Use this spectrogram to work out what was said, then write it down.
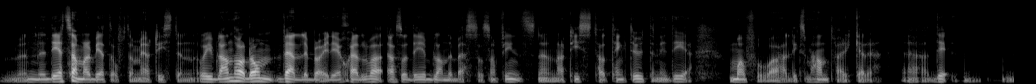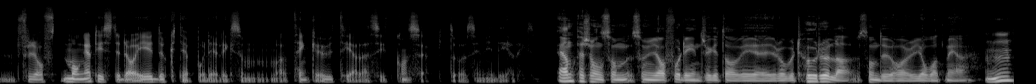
Men det är ett samarbete ofta med artisten och ibland har de väldigt bra idéer själva. Alltså det är bland det bästa som finns när en artist har tänkt ut en idé och man får vara liksom hantverkare. Eh, Det, för ofta, många artister idag är ju duktiga på det liksom, att tänka ut hela sitt koncept och sin idé liksom. En person som, som jag får det intrycket av är Robert Hurula som du har jobbat med. Mm.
